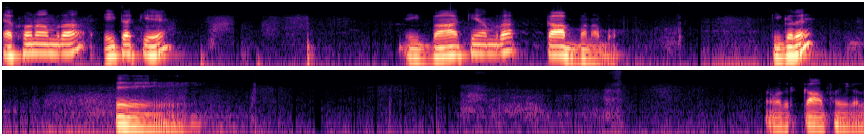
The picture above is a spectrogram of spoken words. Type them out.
এখন আমরা এইটাকে এই বাকে আমরা কাপ বানাবো। কি করে? এই আমাদের কাপ হয়ে গেল।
